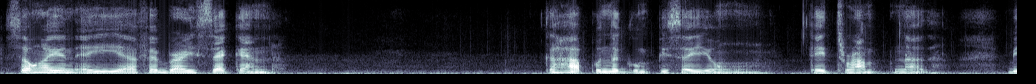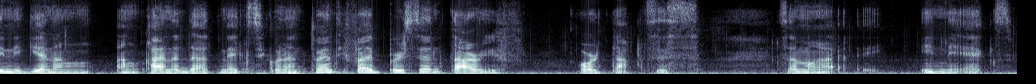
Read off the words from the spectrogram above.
So, ngayon ay uh, February 2nd. Kahapon nag-umpisa yung kay Trump na binigyan ng ang Canada at Mexico ng 25% tariff or taxes sa mga ini-ex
